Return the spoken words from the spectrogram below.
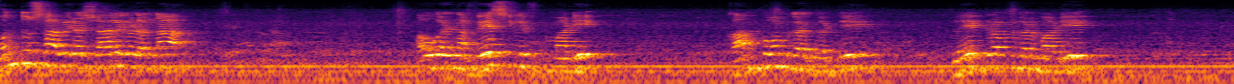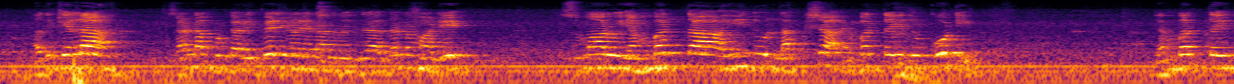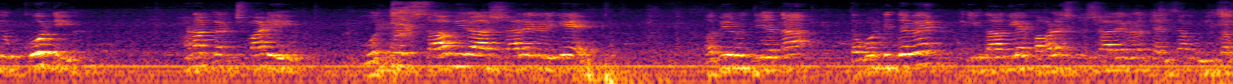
ಒಂದು ಸಾವಿರ ಶಾಲೆಗಳನ್ನು ಅವುಗಳನ್ನ ಫೇಸ್ ಲಿಫ್ಟ್ ಮಾಡಿ, ಕಾಂಪೌಂಡ್ಗಳು ಕಟ್ಟಿ ಪ್ಲೇ ಗ್ರೌಂಡ್ಗಳು ಮಾಡಿ, ಅದಕ್ಕೆಲ್ಲ ಸಣ್ಣ ಪುಟ್ಟ ರಿಪೇರಿಗಳೇನಾದರೂ ಇದ್ದರೆ ಅದನ್ನು ಮಾಡಿ ಸುಮಾರು ಎಂಬತ್ತ ಐದು ಲಕ್ಷ, ಎಂಬತ್ತೈದು ಕೋಟಿ ಎಂಬತ್ತೈದು ಕೋಟಿ ಹಣ ಖರ್ಚು ಮಾಡಿ ಒಂದು ಸಾವಿರ ಶಾಲೆಗಳಿಗೆ ಅಭಿವೃದ್ಧಿಯನ್ನು ತಗೊಂಡಿದ್ದೇವೆ. ಈಗಾಗಲೇ ಬಹಳಷ್ಟು ಶಾಲೆಗಳ ಕೆಲಸ ಮುಗಿತಾ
